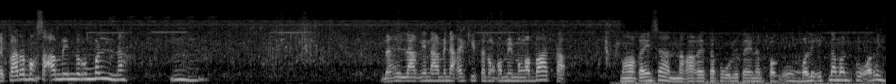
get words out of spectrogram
Ay para bang sa amin normal na. Mhm. Dahil lagi namin nakikita nung kami mga bata. Mga kainsan, nakakita po ulit tayo ng pag-ung. Maliit naman po ari.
